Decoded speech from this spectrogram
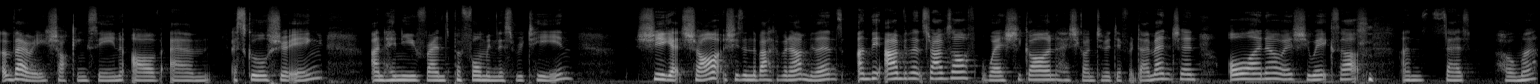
a very shocking scene of um, a school shooting and her new friends performing this routine. She gets shot, she's in the back of an ambulance, and the ambulance drives off. Where's she gone? Has she gone to a different dimension? All I know is she wakes up and says, Homer.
